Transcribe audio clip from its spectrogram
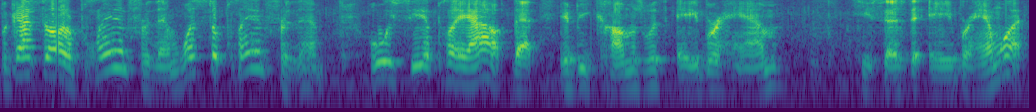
But God still had a plan for them. What's the plan for them? Well, we see it play out that it becomes with Abraham. He says to Abraham, What?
